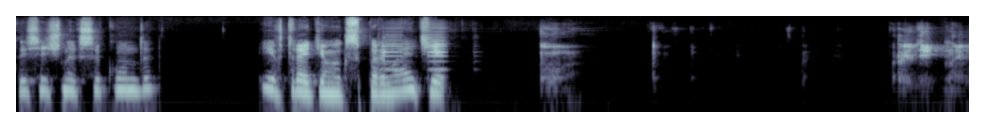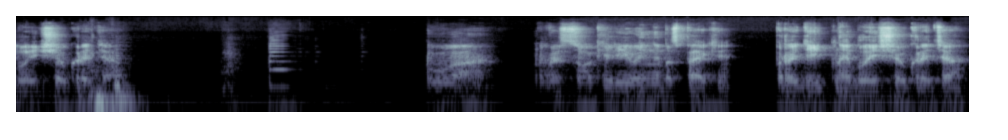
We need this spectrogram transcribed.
тисячних секунди. І в третьому експерименті Пройдіть найближче укриття. Увага! Високий рівень небезпеки. Пройдіть найближче укриття.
